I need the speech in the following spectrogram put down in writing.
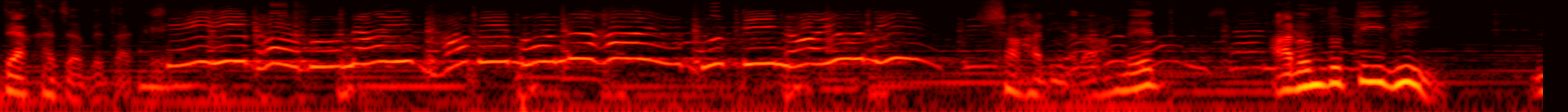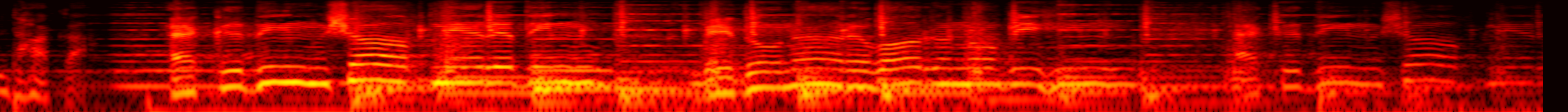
দেখা যাবে তাকে। শাহরিয়ার আহমেদ আনন্দ টিভি ঢাকা। একদিন স্বপ্নের দিন বেদনার বর্ণবিহীন। একদিন স্বপ্নের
